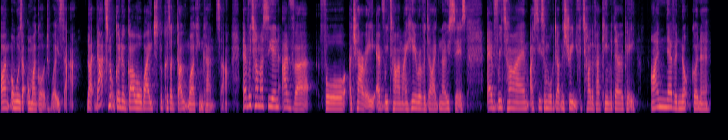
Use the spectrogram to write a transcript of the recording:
I'm always like, oh my God, what is that? Like, that's not going to go away just because I don't work in cancer. Every time I see an advert for a charity, every time I hear of a diagnosis, every time I see someone walking down the street, you can tell they've had chemotherapy. I'm never not going to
